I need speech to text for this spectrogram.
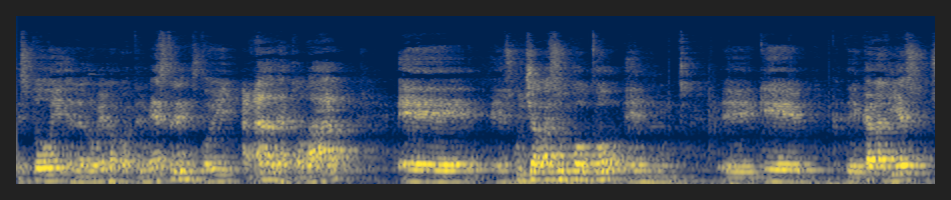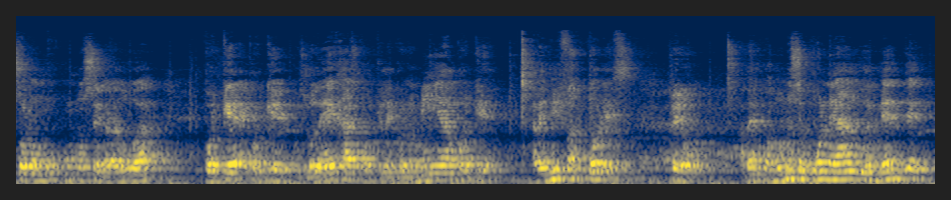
estoy en el noveno cuatrimestre, estoy a nada de acabar, eh, escuchaba hace un poco en eh, que de cada 10 solo uno se gradúa. ¿Por qué? Porque pues, lo dejas, porque la economía, porque hay mil factores. Pero, a ver, cuando uno se pone algo en mente,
